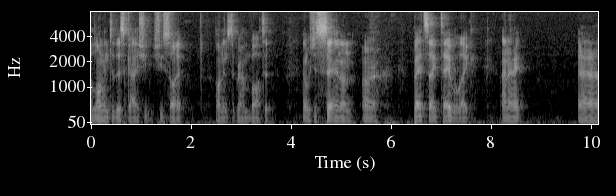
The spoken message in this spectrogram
belonging to this guy. She she saw it on Instagram, bought it, and it was just sitting on our bedside table, like, and I uh,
